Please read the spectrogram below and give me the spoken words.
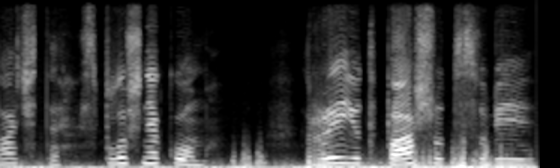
Бачите, сплошняком. Риють, пашуть собі.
